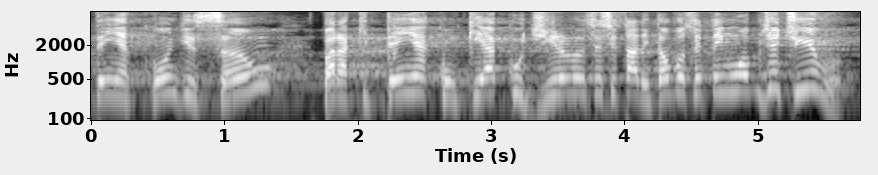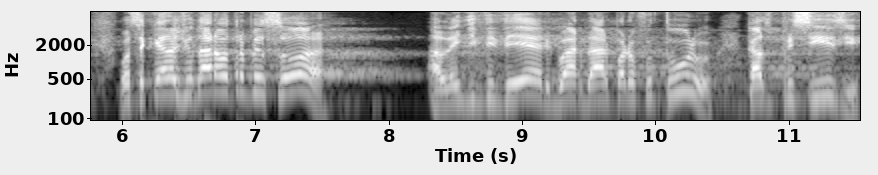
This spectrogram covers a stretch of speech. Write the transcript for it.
tenha condição, para que tenha com que acudir ao necessitado. Então você tem um objetivo. Você quer ajudar a outra pessoa, além de viver e guardar para o futuro, caso precise.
